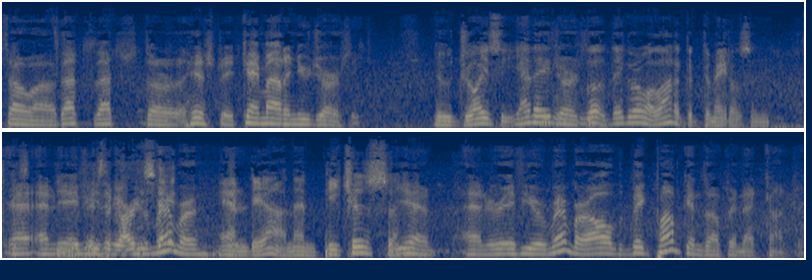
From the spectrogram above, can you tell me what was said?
So uh, that's that's the history. It came out in New Jersey. New Jersey. Yeah, they Jersey. lo- they grow a lot of good tomatoes and And, and if you, the if you Garden State. remember, and yeah, and then peaches. And, yeah, and if you remember all the big pumpkins up in that country,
